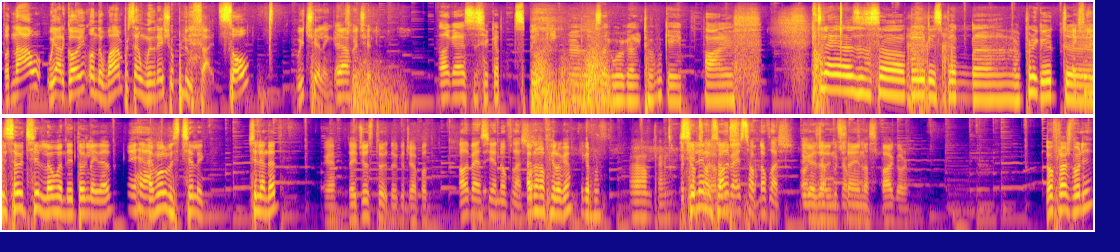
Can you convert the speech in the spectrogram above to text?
But now we are going on the 1% win ratio blue side. So we're chilling, guys. Yeah. We chilling. Hello guys, this is your speaking. Uh, looks like we're going to game five. Today, this uh, mood has been uh, pretty good. Uh, Actually, it's so chill now when they talk like that. yeah. I'm always chilling. Chilling that. Okay. They just do do a good job, but All the best here, no flash. I don't have heal, okay? Be careful. Uh, I'm fine. Good job, Chilling top. or All the best top, no flash. you Oh, guys good are job, insane good as fuck. Or No flash volley.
